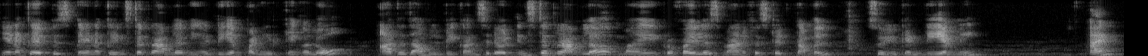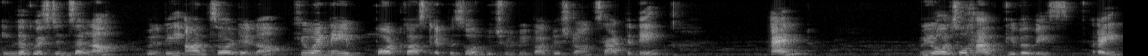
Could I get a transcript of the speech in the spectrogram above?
எனக்கு எபிஸ் எனக்கு இன்ஸ்டாகிராமில் நீங்கள் டிஎம் பண்ணியிருக்கீங்களோ? அதுதான் வில் பி கன்சிடர்ட் இன்ஸ்டாகிராமில் my profile is manifested Tamil so you can DM me அண்ட் இந்த கொஸ்டின்ஸ் எல்லாம் will be answered in a Q&A podcast episode which will be published on Saturday and we also have giveaways right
